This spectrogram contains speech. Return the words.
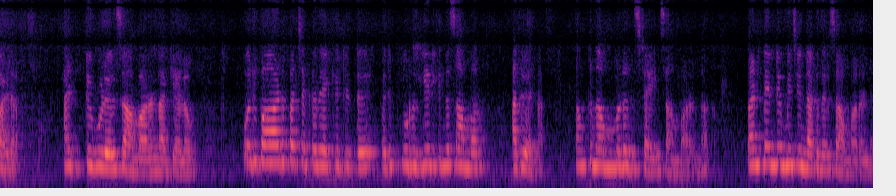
മഴ അടിപൊളി ഒരു സാമ്പാർ ഉണ്ടാക്കിയാലോ? ഒരുപാട് പച്ചക്കറിയൊക്കെ ഇട്ടിട്ട് ഒരു കുറുകിയിരിക്കുന്ന സാമ്പാർ അത് വേണ്ട. നമുക്ക് നമ്മുടെ ഒരു സ്റ്റൈൽ സാമ്പാർ ഉണ്ടാക്കാം. പണ്ട് എന്റെ ഉമ്മച്ചി ഉണ്ടാക്കുന്ന ഒരു സാമ്പാറുണ്ട്.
